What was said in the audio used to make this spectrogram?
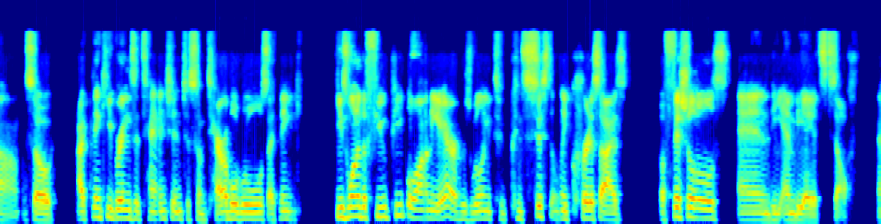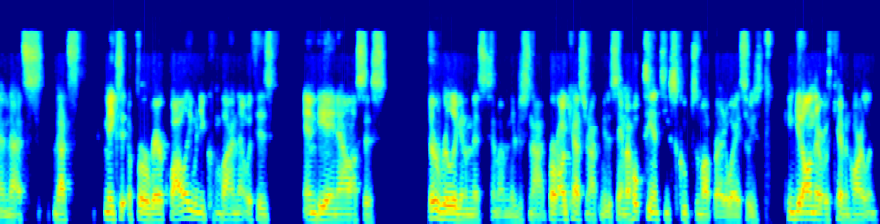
Um, so I think he brings attention to some terrible rules. I think he's one of the few people on the air who's willing to consistently criticize officials and the NBA itself. And that's that's makes it for a rare quality when you combine that with his NBA analysis. They're really going to miss him. I mean, they're just not broadcasts are not going to be the same. I hope TNT scoops him up right away so he can get on there with Kevin Harlan.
